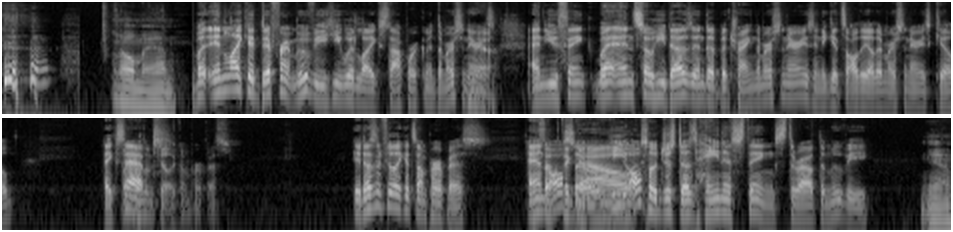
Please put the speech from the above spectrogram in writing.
oh man. But in like a different movie, he would like stop working with the mercenaries, Yeah. and you think, and so he does end up betraying the mercenaries, and he gets all the other mercenaries killed. Well, it Except doesn't feel like on purpose. it doesn't feel like it's on purpose. And Except also, gal- he also just does heinous things throughout the movie, Yeah.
